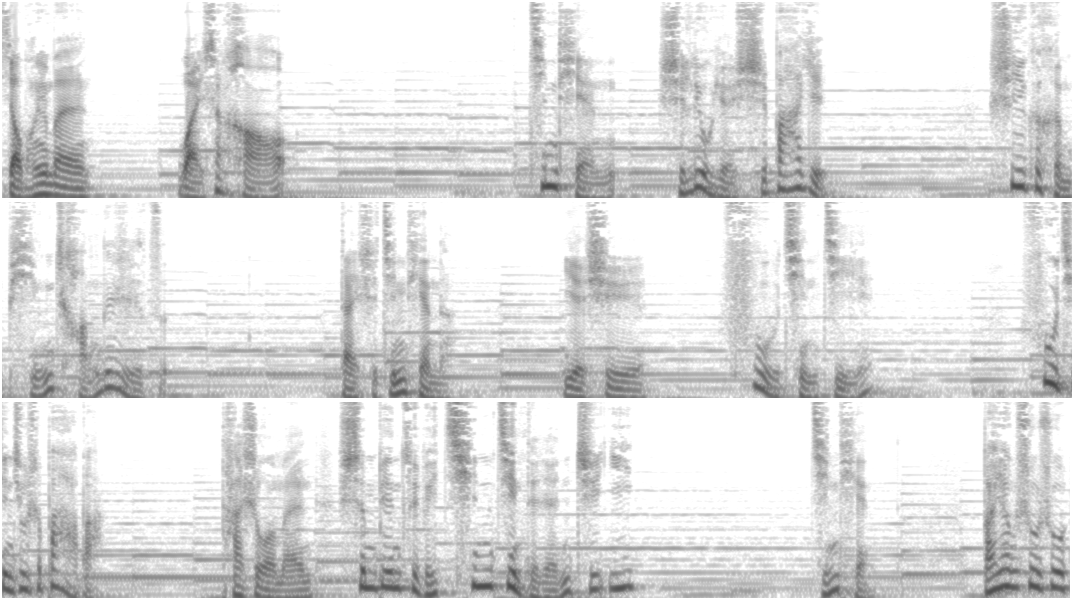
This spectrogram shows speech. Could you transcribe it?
小朋友们，晚上好。今天是六月十八日，是一个很平常的日子。但是今天呢，也是父亲节。父亲就是爸爸，他是我们身边最为亲近的人之一。今天，白杨叔叔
